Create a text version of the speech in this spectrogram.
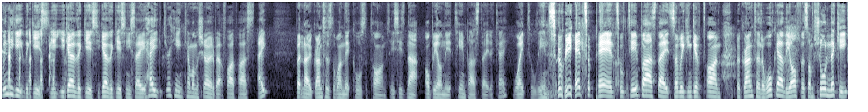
when you get the guest, you, you go to the guest, you go to the guest, and you say, "Hey, do you reckon you can come on the show at about five past eight? But no, Grunter's the one that calls the times. He says, "Nah, I'll be on there at ten past eight. Okay, wait till then." So we had to pan till ten past eight so we can give time for Grunter to walk out of the office. I'm sure Nikki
